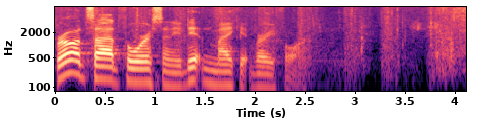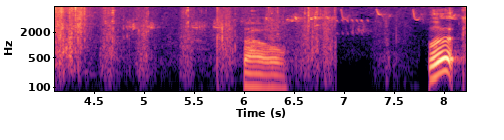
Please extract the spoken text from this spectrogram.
broadside for us and he didn't make it very far. So look.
